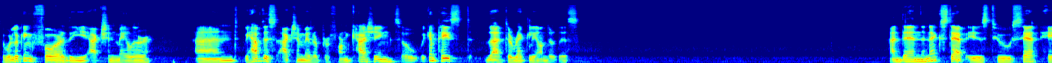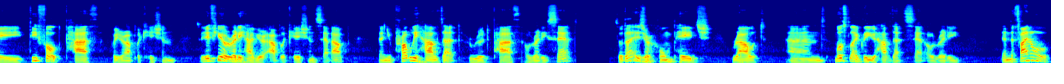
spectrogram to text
So we're looking for the action mailer and we have this action mailer perform caching, so we can paste that directly under this. And then the next step is to set a default path for your application. So if you already have your application set up, then you probably have that root path already set. So that is your home page route, and most likely you have that set already. Then the final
